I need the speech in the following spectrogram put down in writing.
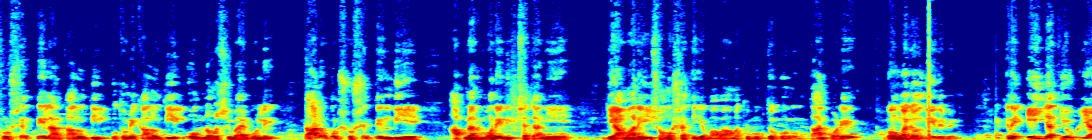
সর্ষের তেল আর কালো তিল। প্রথমে কালো তিল, ওম নম শিবায় বলে তার উপর সর্ষের তেল দিয়ে আপনার মনের ইচ্ছা জানিয়ে যে আমার এই সমস্যা থেকে বাবা আমাকে মুক্ত করুন, তারপরে গঙ্গা জল দিয়ে দেবেন। এখানে এই জাতীয় ক্রিয়া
